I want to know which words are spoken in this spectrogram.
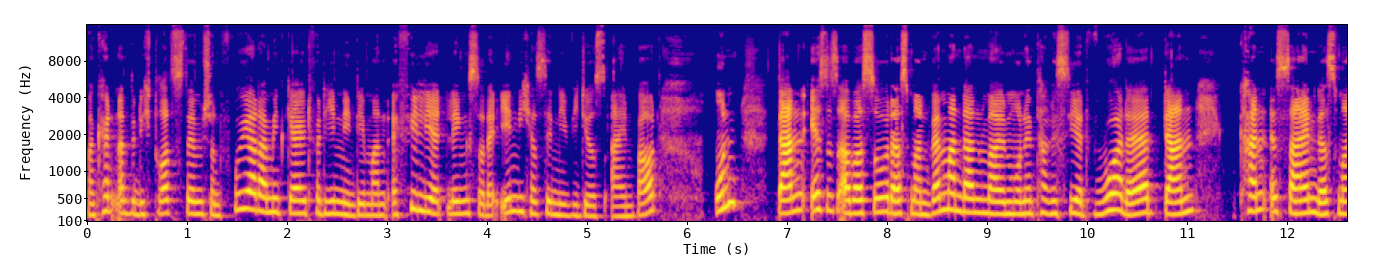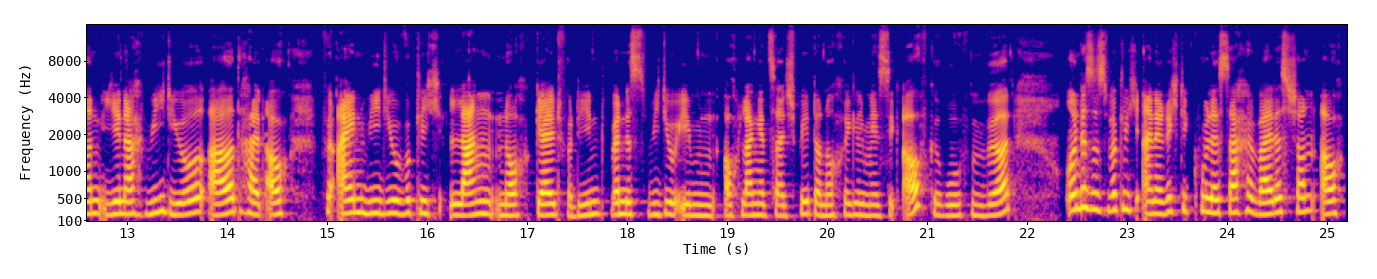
Man könnte natürlich trotzdem schon früher damit Geld verdienen, indem man Affiliate-Links oder ähnliches in die Videos einbaut. Und dann ist es aber so, dass man, wenn man dann mal monetarisiert wurde, dann kann es sein, dass man je nach Videoart halt auch für ein Video wirklich lang noch Geld verdient, wenn das Video eben auch lange Zeit später noch regelmäßig aufgerufen wird. Und es ist wirklich eine richtig coole Sache, weil das schon auch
